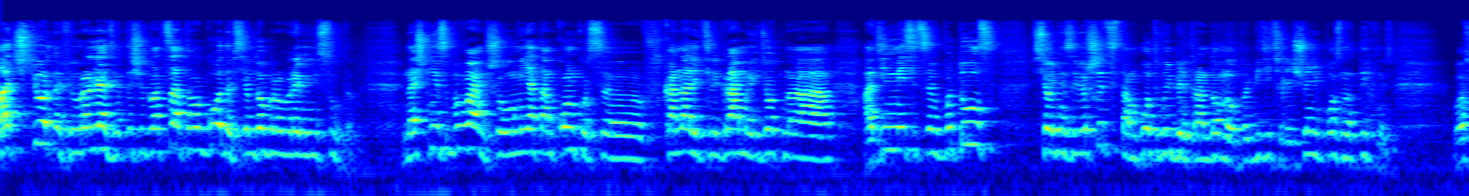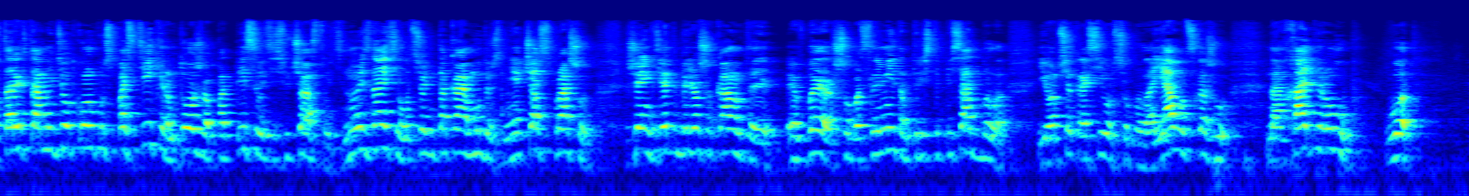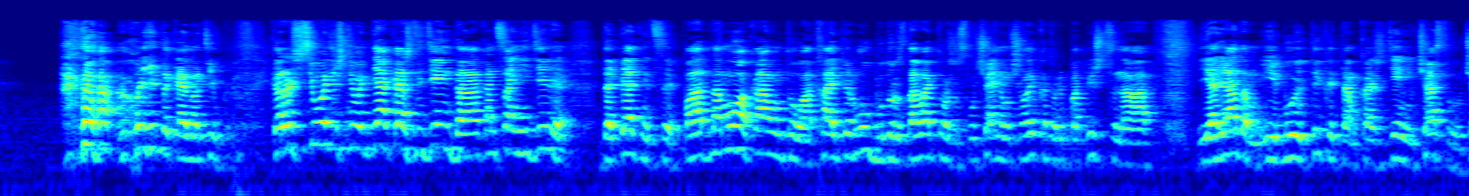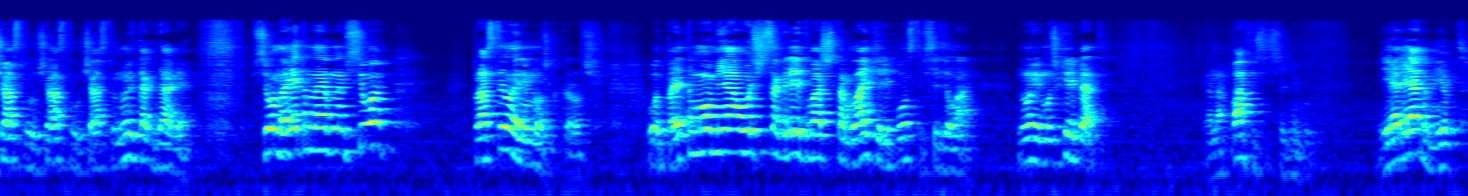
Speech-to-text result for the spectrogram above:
24 февраля 2020 года, всем доброго времени суток. Значит, не забываем, что у меня там конкурс э, в канале Телеграма идет на один месяц FB Tools. Сегодня завершится, там бот выберет рандомного победителя, еще не поздно тыкнуть. Во-вторых, там идет конкурс по стикерам, тоже подписывайтесь, участвуйте. Ну и знаете, вот сегодня такая мудрость. Меня часто спрашивают, Жень, где ты берешь аккаунты FB, чтобы с лимитом 350 было и вообще красиво все было. А я вот скажу, на Hyperloop, вот, Охуеть такая нативка. Короче, с сегодняшнего дня каждый день до конца недели, до пятницы, по одному аккаунту от Hyperloop буду раздавать тоже случайному человеку, который подпишется на «Я рядом» и будет тыкать там каждый день «Участвую, участвую, участвую, участвую», ну и так далее. Все, на этом, наверное, все. Простыло немножко, короче. Вот, поэтому меня очень согреют ваши там лайки, репосты, все дела. Ну и, мужики, ребят, я на пафосе сегодня буду. Я рядом, ёпта.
